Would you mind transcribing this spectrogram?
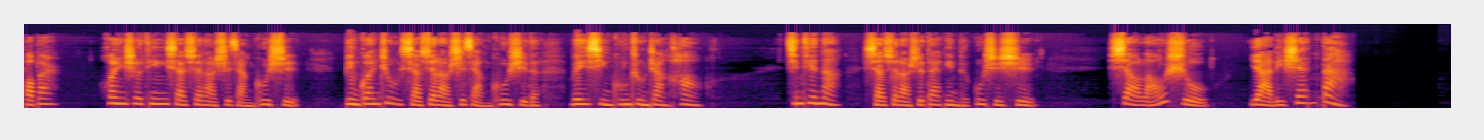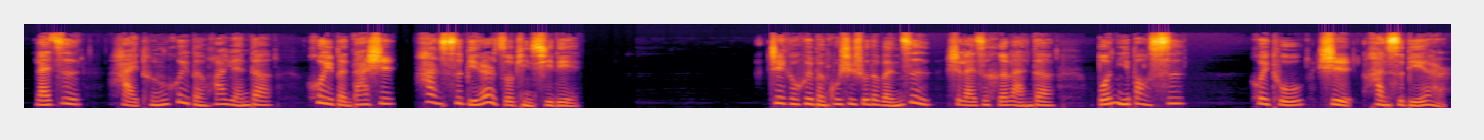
宝贝儿，欢迎收听小雪老师讲故事，并关注小雪老师讲故事的微信公众账号。今天呢，小雪老师带给你的故事是《小老鼠亚历山大》，来自海豚绘本花园的绘本大师汉斯·比尔作品系列。这个绘本故事书的文字是来自荷兰的伯尼·鲍斯，绘图是汉斯·比尔。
